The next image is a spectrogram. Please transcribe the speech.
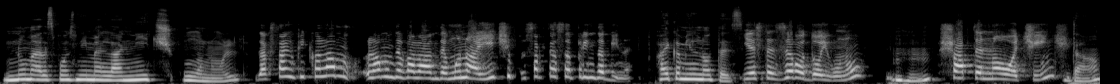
Nu mi-a răspuns nimeni la nici unul. Dar stai un pic că l-am, l-am undeva la îndemână aici și s-ar putea să prindă bine. Hai că mi-l notez. Este 021 uh-huh. 795 da.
